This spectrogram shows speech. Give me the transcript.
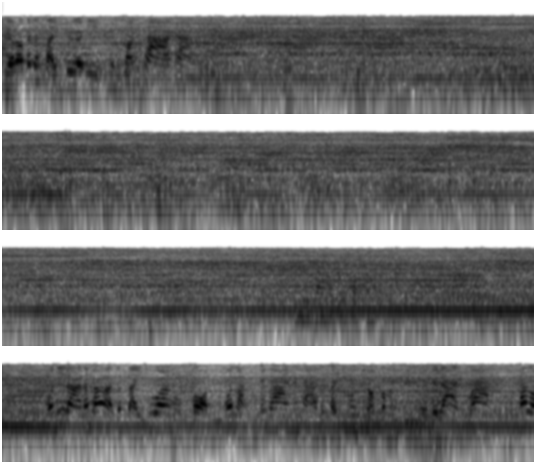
เดี๋ยวเราก็จะใส่เกลืออีกหนึ่งช้อนชาค่ะ วานิลานะคะอาจจะใส่ช่วงก่อนหรือว่าหลังก็ได้นะคะ อาจจะใส่ช่วงที่เรากำลังตีเลยก็ได้ หรือว่าถ้าเรา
